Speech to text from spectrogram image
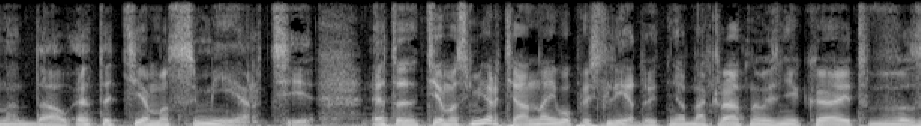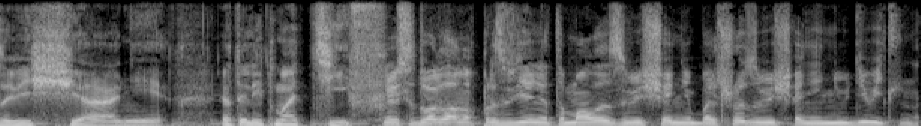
Виона дал. Это тема смерти. Эта тема смерти, она его преследует, неоднократно возникает в завещании. Это лейтмотив. Но если два главных произведения это малое завещание и большое завещание, неудивительно.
